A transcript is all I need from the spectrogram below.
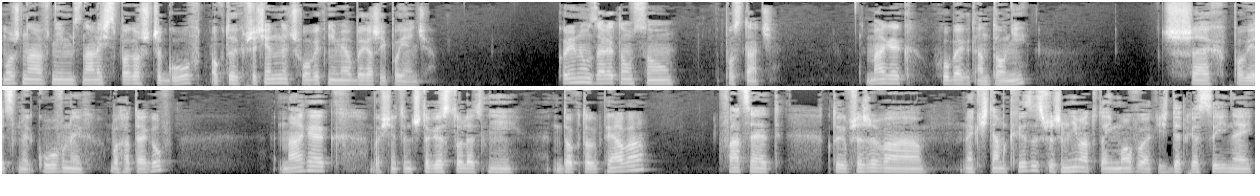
można w nim znaleźć sporo szczegółów, o których przeciętny człowiek nie miałby raczej pojęcia. Kolejną zaletą są postacie. Marek, Hubert, Antoni, trzech powiedzmy głównych bohaterów. Marek, właśnie ten 40-letni doktor prawa, facet, który przeżywa jakiś tam kryzys, przy czym nie ma tutaj mowy o jakiejś depresyjnej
